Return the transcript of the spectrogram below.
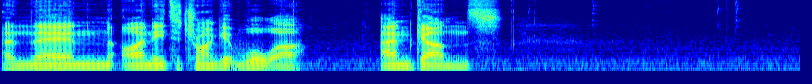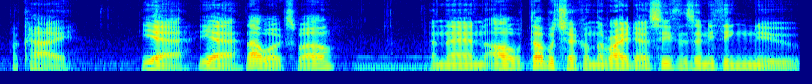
And then I need to try and get water and guns. Okay. Yeah, yeah, that works well. And then I'll double check on the radio, see if there's anything new.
